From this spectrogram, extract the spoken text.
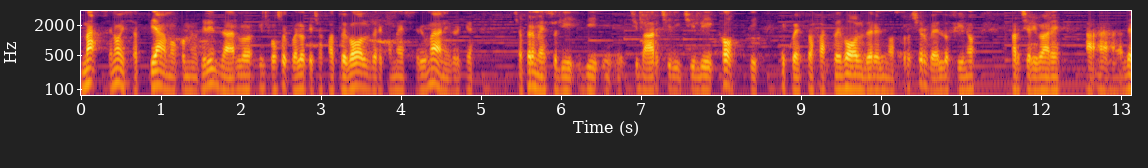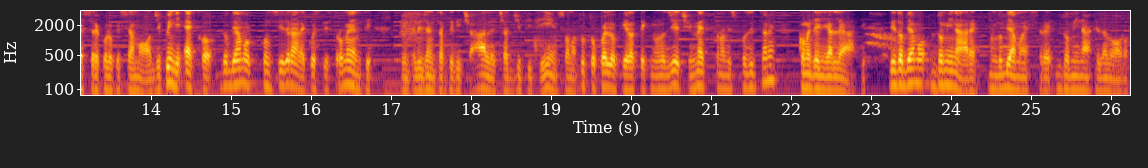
ma se noi sappiamo come utilizzarlo, il fuoco è quello che ci ha fatto evolvere come esseri umani, perché ci ha permesso di, di cibarci di cibi cotti e questo ha fatto evolvere il nostro cervello fino a farci arrivare a, ad essere quello che siamo oggi. Quindi ecco, dobbiamo considerare questi strumenti, l'intelligenza artificiale, ChatGPT, insomma tutto quello che la tecnologia ci mettono a disposizione come degli alleati. Li dobbiamo dominare, non dobbiamo essere dominati da loro.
